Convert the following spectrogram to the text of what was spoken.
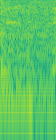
this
